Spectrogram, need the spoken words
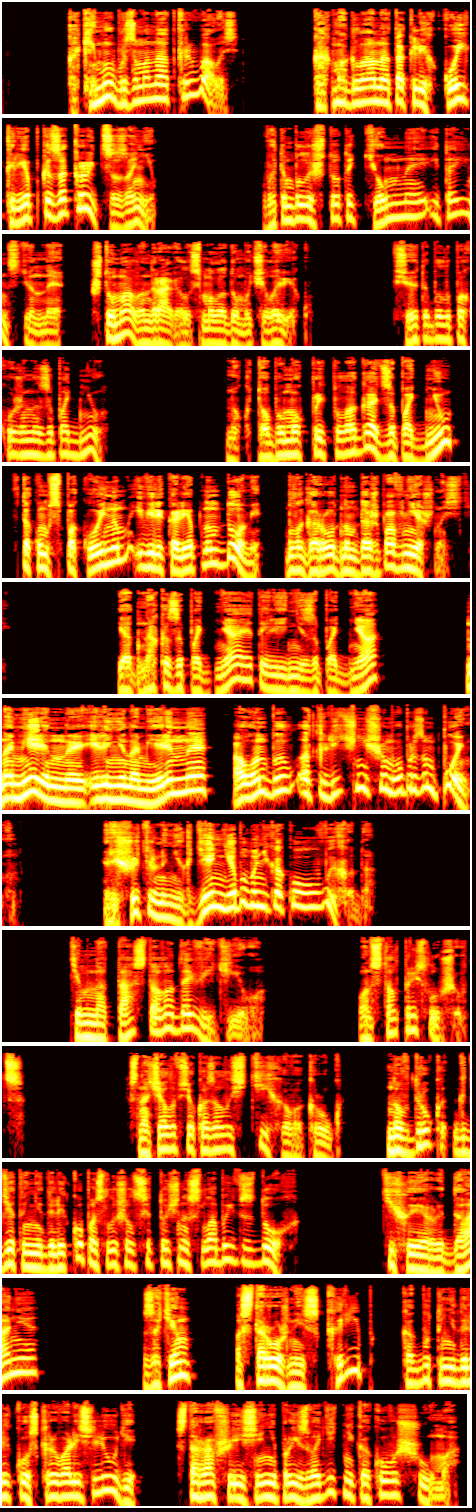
Каким образом она открывалась? Как могла она так легко и крепко закрыться за ним? В этом было что-то темное и таинственное, что мало нравилось молодому человеку. Все это было похоже на западню. Но кто бы мог предполагать западню в таком спокойном и великолепном доме, благородном даже по внешности? И однако западня это или не западня, намеренная или ненамеренная, а он был отличнейшим образом пойман. Решительно нигде не было никакого выхода. Темнота стала давить его. Он стал прислушиваться. Сначала все казалось тихо вокруг, но вдруг где-то недалеко послышался точно слабый вздох, тихое рыдание, затем осторожный скрип, как будто недалеко скрывались люди, старавшиеся не производить никакого шума.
